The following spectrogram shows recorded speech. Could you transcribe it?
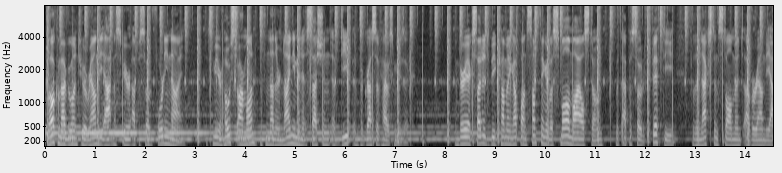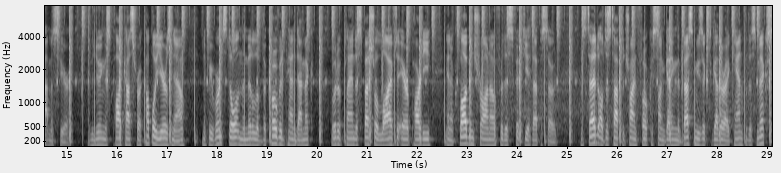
what Welcome, everyone, to Around the Atmosphere, episode 49. Me, your host, Armon, with another 90 minute session of deep and progressive house music. I'm very excited to be coming up on something of a small milestone with episode 50 for the next installment of Around the Atmosphere. I've been doing this podcast for a couple years now, and if we weren't still in the middle of the COVID pandemic, I would have planned a special live to air party in a club in Toronto for this 50th episode. Instead, I'll just have to try and focus on getting the best music together I can for this mix,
